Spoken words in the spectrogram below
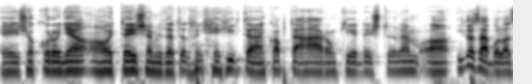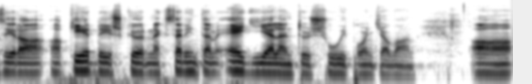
És akkor ugye, ahogy te is említetted, hogy hirtelen kaptál három kérdést tőlem, a, igazából azért a, a kérdéskörnek szerintem egy jelentős súlypontja van. A,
